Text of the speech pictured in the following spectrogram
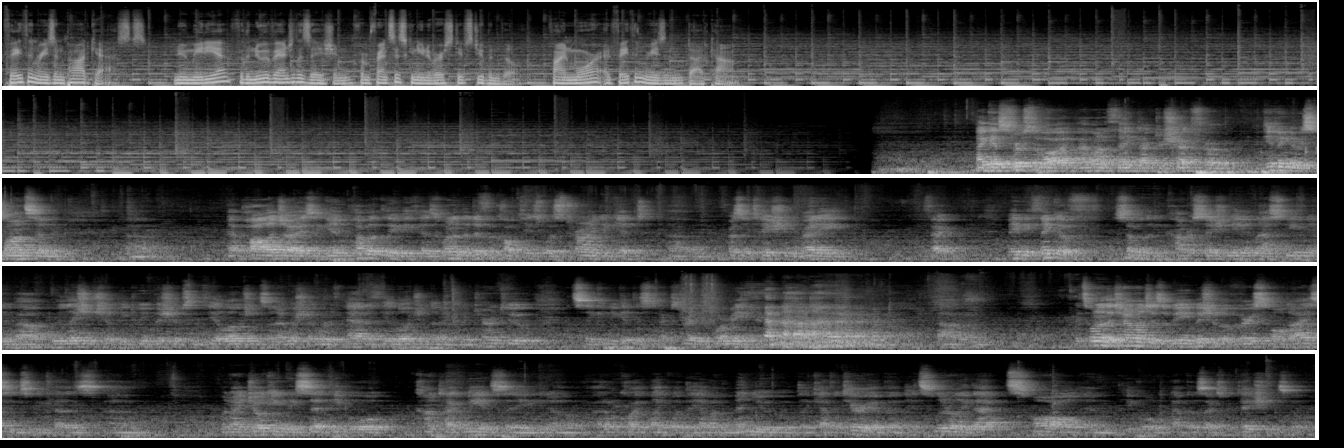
Faith and Reason podcasts, new media for the new evangelization from Franciscan University of Steubenville. Find more at faithandreason.com. I guess first of all, I, I want to thank Dr. Schreck for giving the response and uh, apologize again publicly because one of the difficulties was trying to get uh, presentation ready. In fact, made me think of some of the conversation even last evening about relationship between bishops and theologians, and I wish I would have had a theologian that I could turn to and say, "Can you get this text ready for me?" um, it's one of the challenges of being bishop of a very small diocese because um, when I jokingly said people will contact me and say, you know, I don't quite like what they have on the menu at the cafeteria, but it's literally that small and people have those expectations. But,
